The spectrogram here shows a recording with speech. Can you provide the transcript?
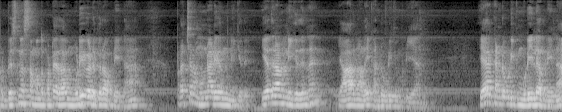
ஒரு பிஸ்னஸ் சம்மந்தப்பட்ட ஏதாவது முடிவு எடுக்கிறோம் அப்படின்னா பிரச்சனை முன்னாடி வந்து நிற்கிது எதனால் நிற்கிதுன்னு யாருனாலையும் கண்டுபிடிக்க முடியாது. ஏன் கண்டுபிடிக்க முடியல அப்படின்னா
